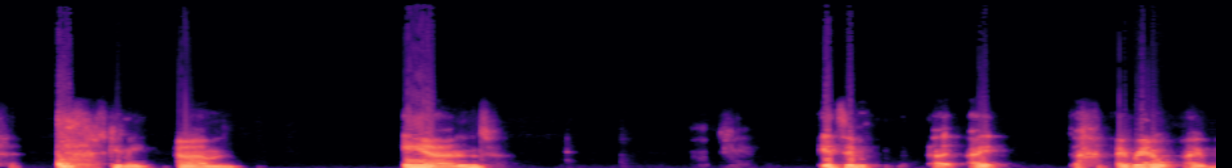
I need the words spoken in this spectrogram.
Excuse me. Um, and it's in, I I ran a I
